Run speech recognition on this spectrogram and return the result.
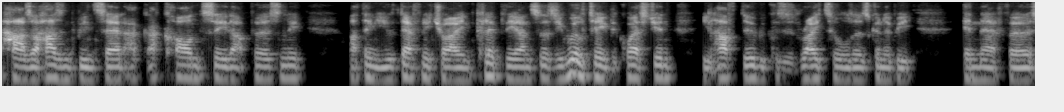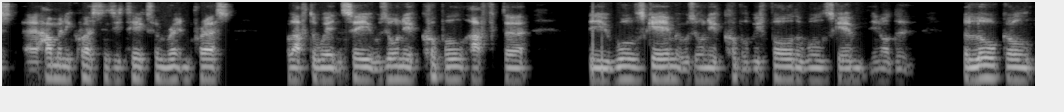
has or hasn't been said. I, I can't see that personally. I think he'll definitely try and clip the answers. He will take the question. He'll have to because his rights holder is going to be in there first. Uh, how many questions he takes from written press, we'll have to wait and see. It was only a couple after the Wolves game. It was only a couple before the Wolves game. You know, the the local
